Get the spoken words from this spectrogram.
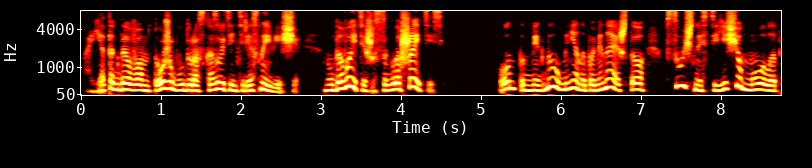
«А я тогда вам тоже буду рассказывать интересные вещи. Ну давайте же, соглашайтесь». Он подмигнул мне, напоминая, что в сущности еще молод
